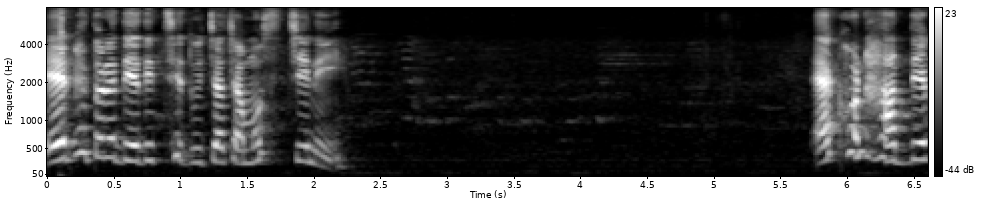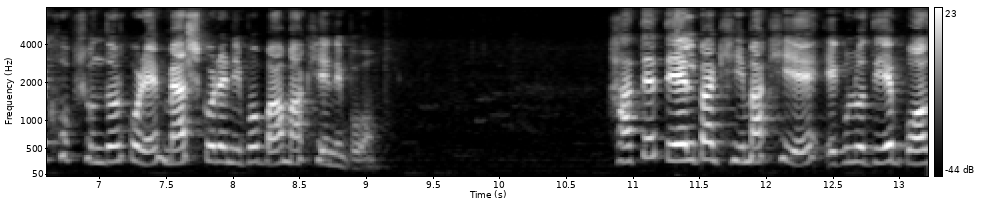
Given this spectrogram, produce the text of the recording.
এর ভেতরে দিয়ে দিচ্ছি দুই চা চামচ চিনি। এখন হাত দিয়ে খুব সুন্দর করে ম্যাশ করে নিব বা মাখিয়ে নিব। হাতে তেল বা ঘি মাখিয়ে এগুলো দিয়ে বল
